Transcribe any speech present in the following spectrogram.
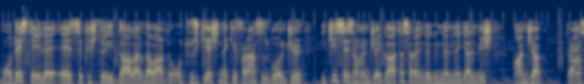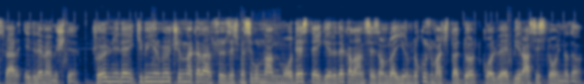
Modeste ile el sıkıştığı iddialar da vardı. 32 yaşındaki Fransız golcü 2 sezon önce Galatasaray'ın da gündemine gelmiş ancak transfer edilememişti. Köln ile 2023 yılına kadar sözleşmesi bulunan Modeste geride kalan sezonda 29 maçta 4 gol ve 1 asistle oynadı.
